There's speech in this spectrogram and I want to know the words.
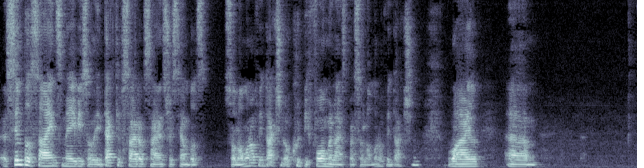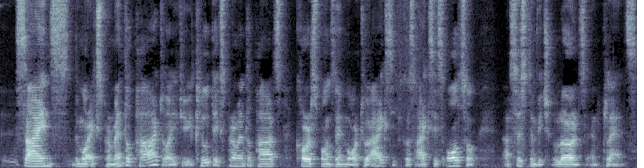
a simple science maybe, so the inductive side of science resembles Solomonoff induction or could be formalized by Solomonoff induction, while um, science, the more experimental part, or if you include the experimental parts, corresponds then more to AIXI, because AIXI is also a system which learns and plans.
